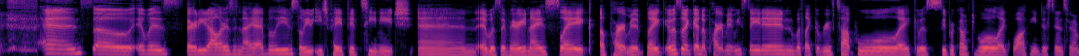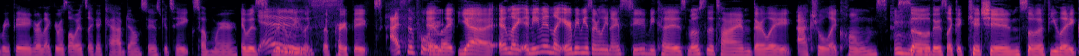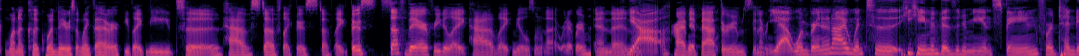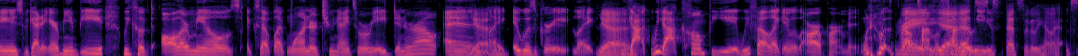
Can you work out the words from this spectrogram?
and so it was thirty dollars a night, I believe. So we each paid fifteen each, and it was a very nice like apartment. Like it was like an apartment we stayed in with like a rooftop pool. Like it was super comfortable, like walking distance from everything, or like there was always like a cab downstairs could take somewhere. It was literally like the perfect I support. and like yeah and like and even like airbnbs are really nice too because most of the time they're like actual like homes so Mhm. there's like a kitchen so if you like want to cook one day or something like that or if you like need to have stuff like there's stuff like there's stuff there for you to like have like meals and whatnot or whatever and then like, yeah. private bathrooms and everything Yeah, when Brandon and I went to, he came and visited me in Spain for 10 days. We got an Airbnb. We cooked all our meals except like one or two nights where we ate dinner out. And Yeah. like, it was great. Like, yeah we got we got comfy. We felt like it was our apartment when it was about time, it was yeah time to leave. that's literally how it happens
